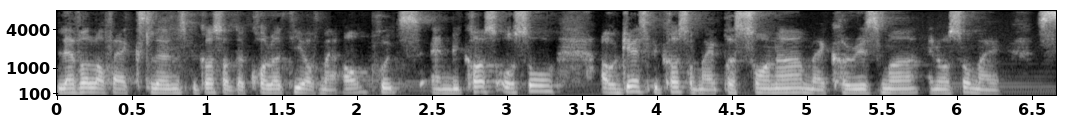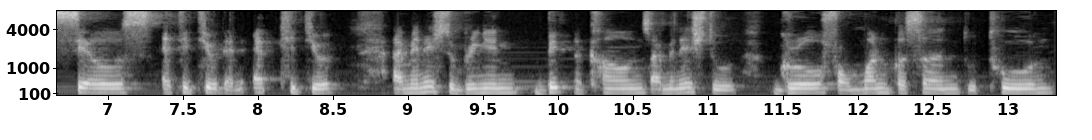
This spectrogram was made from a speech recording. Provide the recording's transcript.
level of excellence because of the quality of my outputs and because also i guess because of my persona my charisma and also my sales attitude and aptitude i managed to bring in big accounts. I managed to grow from one person to two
